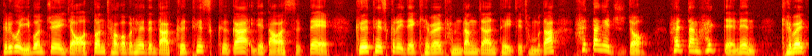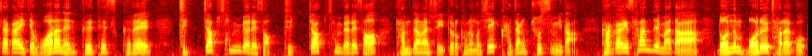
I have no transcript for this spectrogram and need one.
그리고 이번 주에 이제 어떤 작업을 해야 된다 그 태스크가 이제 나왔을 때 그 태스크를 이제 개발 담당자한테 이제 전부 다 할당해 주죠. 할당할 때는 개발자가 이제 원하는 그 태스크를 직접 선별해서 직접 선별해서 담당할 수 있도록 하는 것이 가장 좋습니다. 각각의 사람들마다 너는 뭐를 잘하고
